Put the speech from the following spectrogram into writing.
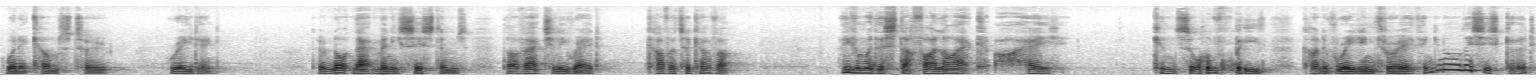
when it comes to reading. There are not that many systems that I've actually read cover to cover. Even with the stuff I like, I can sort of be kind of reading through it, thinking, oh, this is good.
